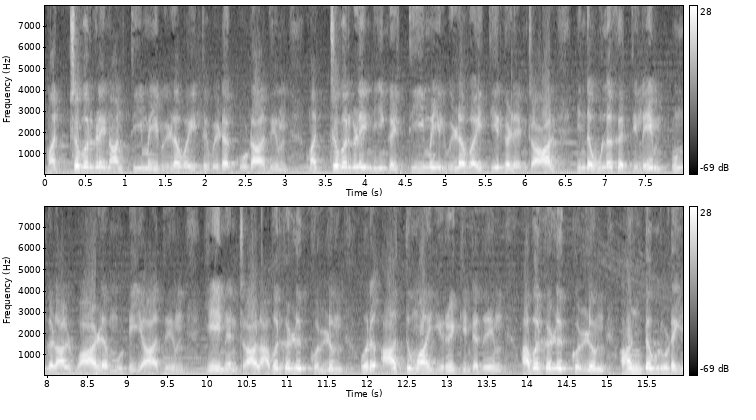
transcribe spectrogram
மற்றவர்களை நான் தீமையில் விழ வைத்து விடக்கூடாது. மற்றவர்களை நீங்கள் தீமையில் விழ வைத்தீர்கள் என்றால் இந்த உலகத்திலே உங்களால் வாழ முடியாது. ஏனென்றால் அவர்களுக்குள்ளும் ஒரு ஆத்துமா இருக்கின்றது. அவர்களுக்குள்ளும் ஆண்டவருடைய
